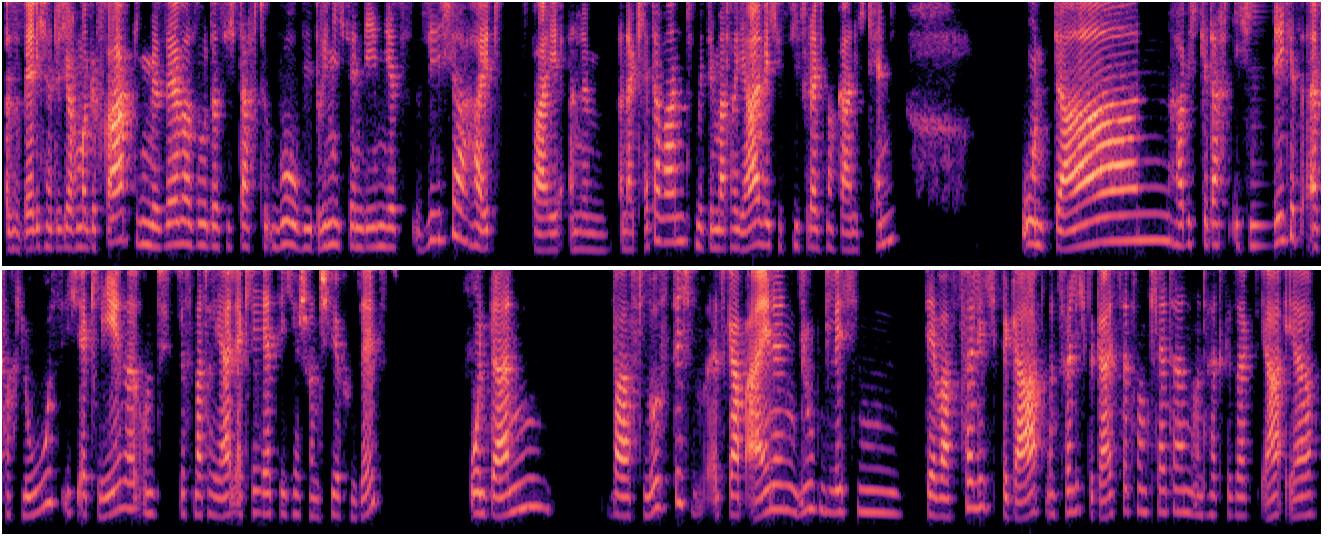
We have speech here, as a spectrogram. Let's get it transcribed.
also werde ich natürlich auch immer gefragt, ging mir selber so, dass ich dachte, wow, wie bringe ich denn denen jetzt Sicherheit bei einem, an der Kletterwand mit dem Material, welches sie vielleicht noch gar nicht kennen. Und dann habe ich gedacht, ich lege jetzt einfach los, ich erkläre und das Material erklärt sich ja schon schier von selbst. Und dann war es lustig. Es gab einen Jugendlichen, der war völlig begabt und völlig begeistert vom Klettern und hat gesagt, ja, er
